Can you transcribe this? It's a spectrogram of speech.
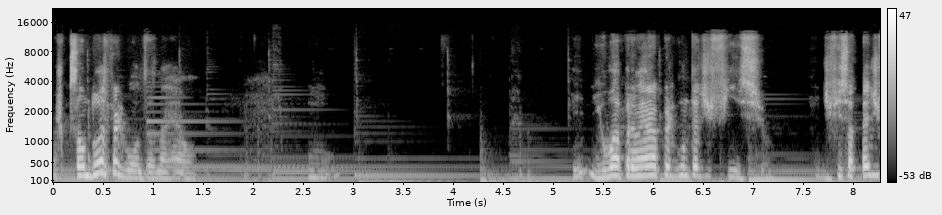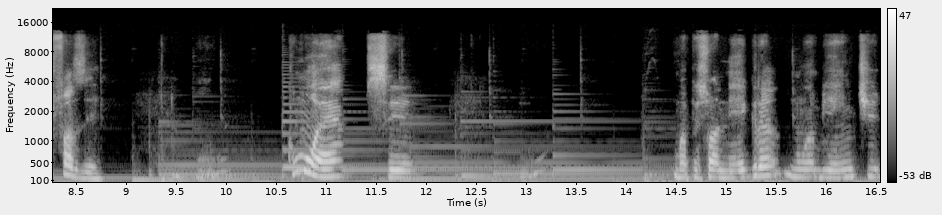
Acho que são duas perguntas, na real. E, e uma primeira pergunta difícil. Difícil até de fazer. Como é ser uma pessoa negra num ambiente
